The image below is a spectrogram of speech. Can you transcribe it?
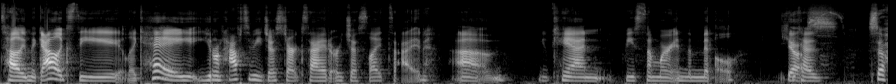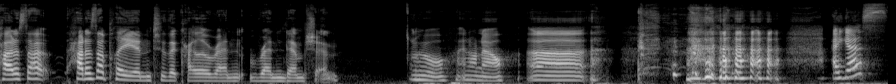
telling the galaxy like hey you don't have to be just dark side or just light side um, you can be somewhere in the middle Yes. Because- so how does that how does that play into the Kylo Ren redemption? oh i don't know uh, i guess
